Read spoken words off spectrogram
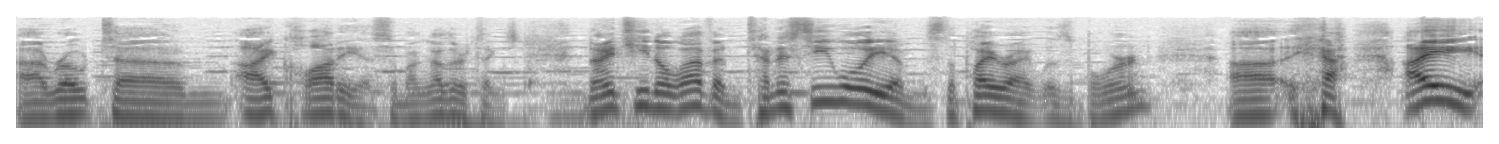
Uh, wrote um, I Claudius, among other things. 1911, Tennessee Williams, the playwright, was born. Uh, yeah, I,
